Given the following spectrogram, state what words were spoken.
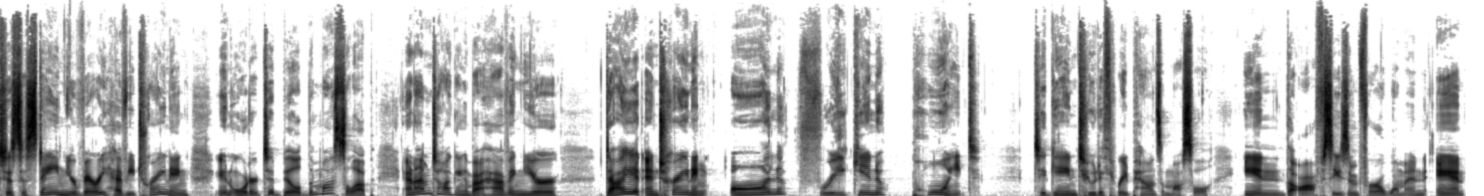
to, sustain your very heavy training in order to build the muscle up. And I'm talking about having your diet and training on freaking point to gain two to three pounds of muscle in the off season for a woman and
